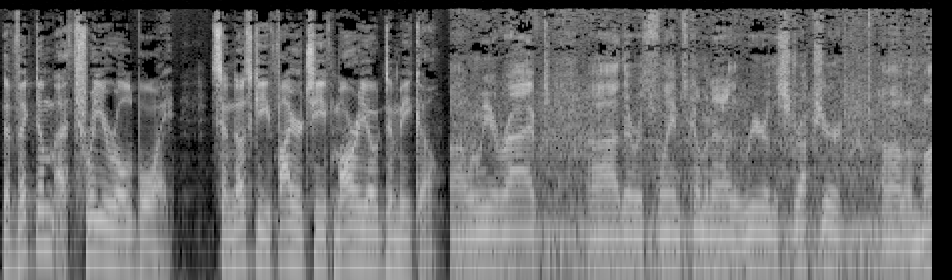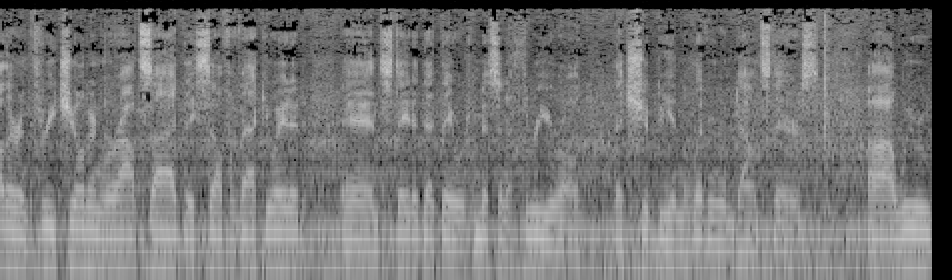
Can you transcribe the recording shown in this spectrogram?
The victim, a three year old boy. Sandusky Fire Chief Mario D'Amico. Uh, when we arrived, uh, there was flames coming out of the rear of the structure. Um, a mother and three children were outside. They self-evacuated and stated that they were missing a three-year-old that should be in the living room downstairs. Uh, we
